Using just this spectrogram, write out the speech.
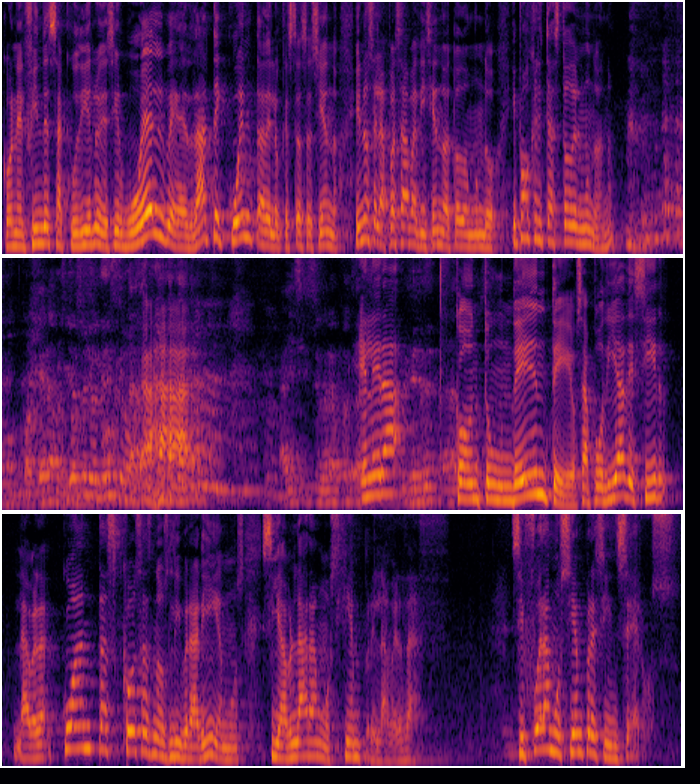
con el fin de sacudirlo y decir, vuelve, date cuenta de lo que estás haciendo. Y no se la pasaba diciendo a todo el mundo, hipócritas todo el mundo, ¿no? Porque yo soy honesto. Él era contundente, o sea, podía decir la verdad. ¿Cuántas cosas nos libraríamos si habláramos siempre la verdad? Si fuéramos siempre sinceros.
